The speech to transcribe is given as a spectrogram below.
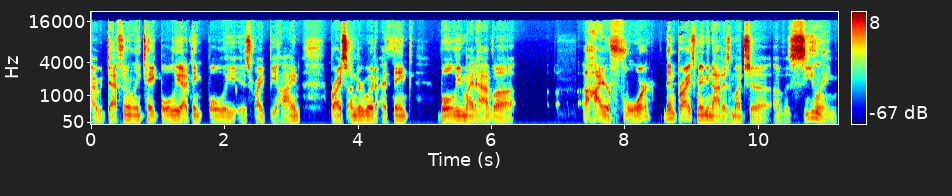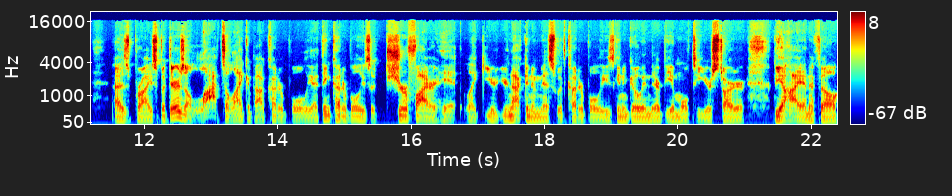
I would definitely take Boley. I think Boley is right behind Bryce Underwood. I think Boley might have a a higher floor than Bryce, maybe not as much a, of a ceiling as Bryce, but there's a lot to like about Cutter Boley. I think Cutter Boley's a surefire hit. Like you're you're not going to miss with Cutter Boley. He's going to go in there, be a multi-year starter, be a high NFL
